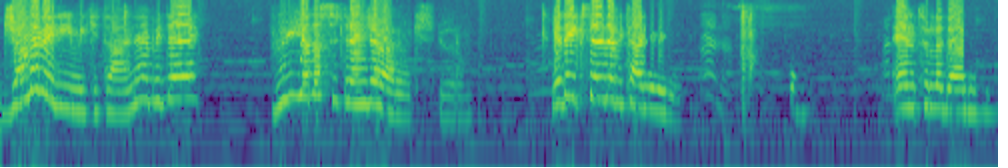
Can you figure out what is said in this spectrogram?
Cana vereyim iki tane. Bir de büyü ya da Strange'e vermek istiyorum. Ya da ikisine de bir tane vereyim. Aynen. Enter'la devam edelim.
